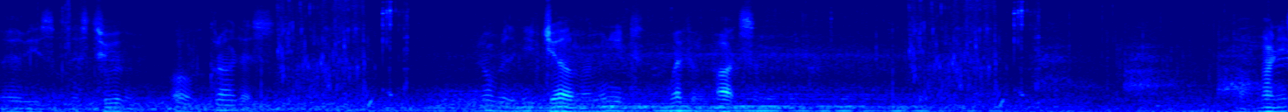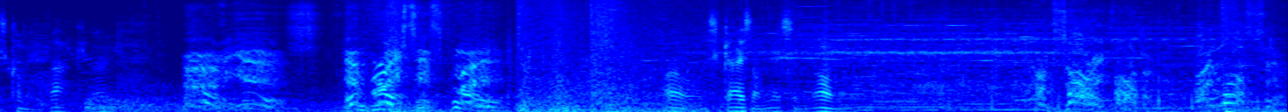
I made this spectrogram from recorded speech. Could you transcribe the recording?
There he is. Oh, there's two of them. Oh, look at all this. We don't really need gel, man. We need and. Oh man, he's coming back, man. Embrace his flame. Oh, this guy's not missing all, man. I'm sorry, Father. I lost him.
